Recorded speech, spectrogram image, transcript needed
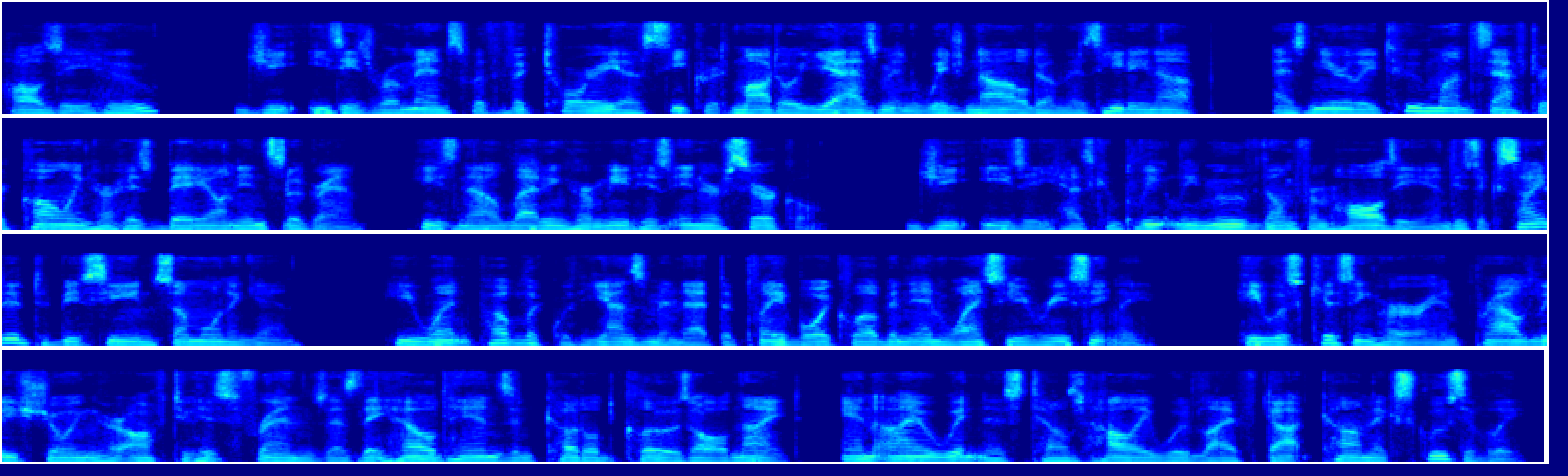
Halsey who? G-Eazy's romance with Victoria's Secret model Yasmin Wijnaldum is heating up, as nearly two months after calling her his bae on Instagram, he's now letting her meet his inner circle. G-Eazy has completely moved on from Halsey and is excited to be seeing someone again. He went public with Yasmin at the Playboy Club in NYC recently. He was kissing her and proudly showing her off to his friends as they held hands and cuddled close all night, an eyewitness tells HollywoodLife.com exclusively.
